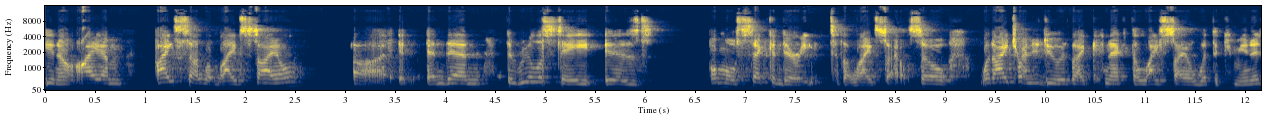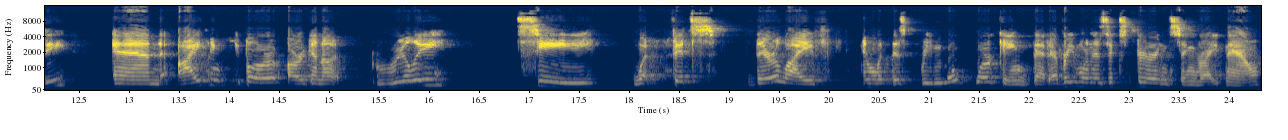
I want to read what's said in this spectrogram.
you know, I am I sell a lifestyle, uh, and then the real estate is almost secondary to the lifestyle. So what I try to do is I connect the lifestyle with the community, and I think people are, are going to really see what fits their life and with this remote working that everyone is experiencing right now.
